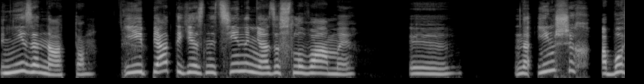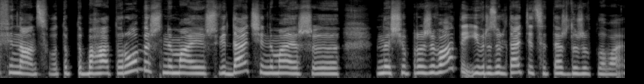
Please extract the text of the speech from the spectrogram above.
ні занадто. І п'яте є знецінення за словами. Е, на інших або фінансово, тобто багато робиш, не маєш віддачі, не маєш е, на що проживати, і в результаті це теж дуже впливає.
